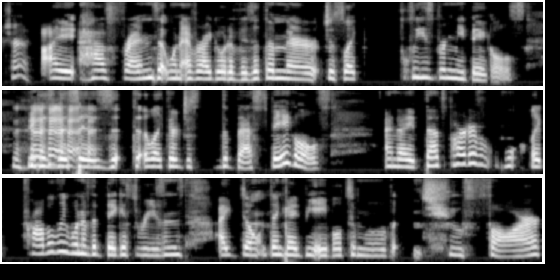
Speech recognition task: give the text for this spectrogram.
sure I have friends that whenever I go to visit them, they're just like, please bring me bagels because this is like, they're just the best bagels. And I, that's part of like probably one of the biggest reasons I don't think I'd be able to move too far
